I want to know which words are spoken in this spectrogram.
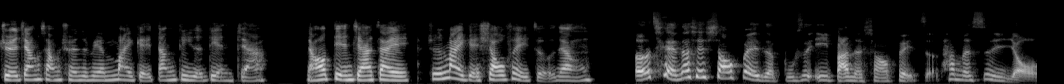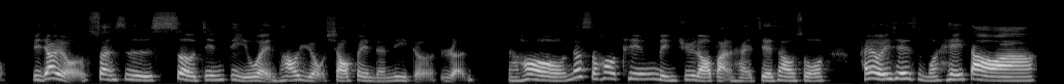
浙江商圈这边卖给当地的店家，然后店家再就是卖给消费者这样。而且那些消费者不是一般的消费者，他们是有比较有算是社经地位，然后有消费能力的人。然后那时候听邻居老板还介绍说，还有一些什么黑道啊。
